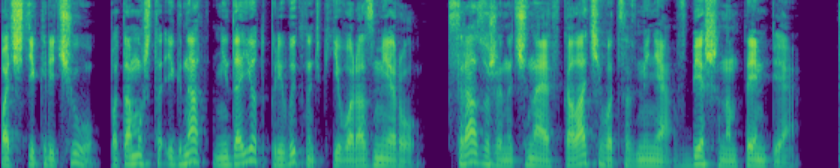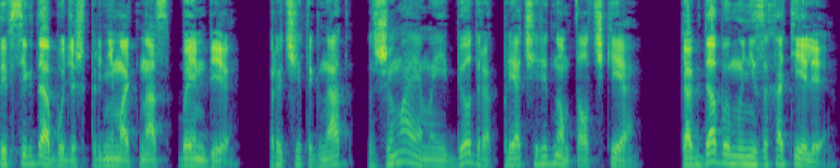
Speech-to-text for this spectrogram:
Почти кричу, потому что Игнат не дает привыкнуть к его размеру, сразу же начиная вколачиваться в меня в бешеном темпе. «Ты всегда будешь принимать нас, Бэмби!» – рычит Игнат, сжимая мои бедра при очередном толчке. «Когда бы мы ни захотели,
